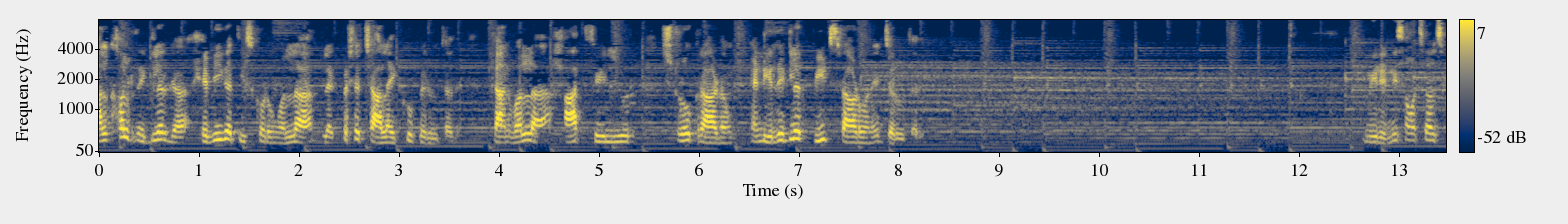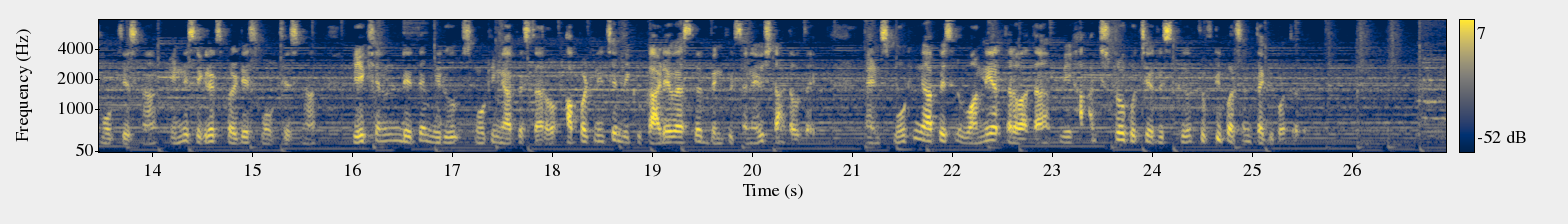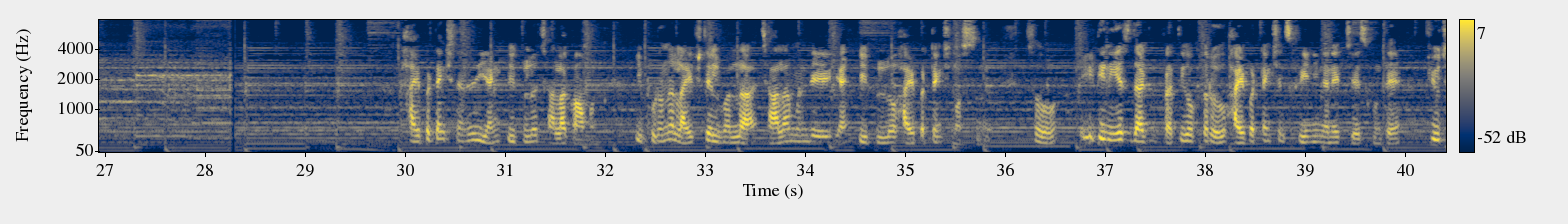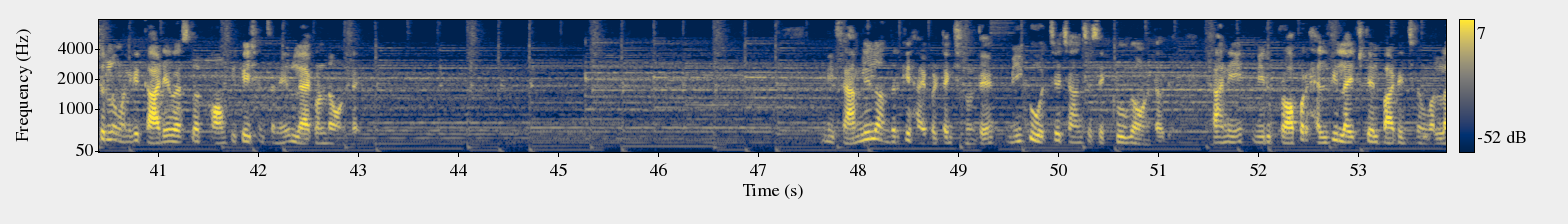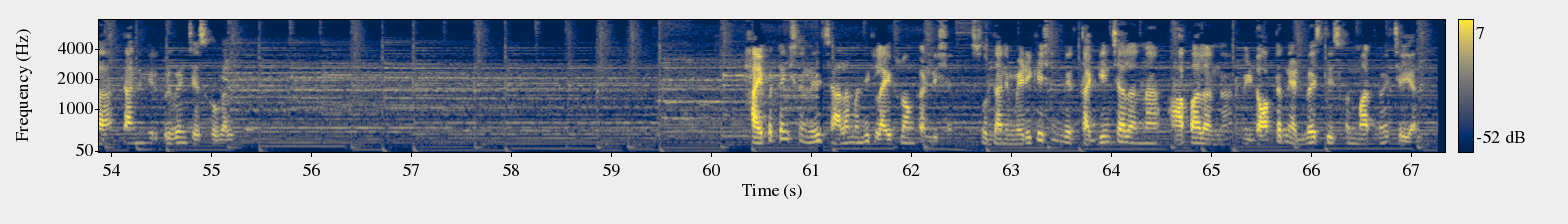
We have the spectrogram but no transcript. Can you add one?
Alcohol రెగ్యులర్గా హెవీగా తీసుకోవడం వల్ల బ్లడ్ ప్రెషర్ చాలా ఎక్కువ పెరుగుతుంది. దానివల్ల హార్ట్ ఫెయిల్యూర్ స్ట్రోక్ రావడం అండ్ ఇర్రెగ్యులర్ బీట్స్ రావడం అనేది జరుగుతుంది. మీరు ఎన్ని సంవత్సరాలు స్మోక్ చేసినా ఎన్ని సిగరెట్స్ పర్ డే స్మోక్ చేసినా ఏ క్షణం నుండి అయితే మీరు స్మోకింగ్ ఆపేస్తారో అప్పటి నుంచే మీకు కార్డియోవాస్కులర్ బెనిఫిట్స్ అనేవి స్టార్ట్ అవుతాయి. అండ్ స్మోకింగ్ ఆపేసిన వన్ ఇయర్ తర్వాత మీ హార్ట్ స్ట్రోక్ వచ్చే రిస్క్ ఫిఫ్టీ పర్సెంట్ తగ్గిపోతుంది. హైపర్ టెన్షన్ అనేది యంగ్ పీపుల్లో చాలా కామన్. ఇప్పుడున్న లైఫ్ స్టైల్ వల్ల చాలామంది యంగ్ పీపుల్లో హైపర్ టెన్షన్ వస్తుంది. సో ఎయిటీన్ ఇయర్స్ దాటిన ప్రతి ఒక్కరూ హైపర్ టెన్షన్ స్క్రీనింగ్ అనేది చేసుకుంటే ఫ్యూచర్లో మనకి కార్డియోవాస్కులర్ కాంప్లికేషన్స్ అనేవి లేకుండా ఉంటాయి. మీ ఫ్యామిలీలో అందరికీ హైపర్ టెన్షన్ ఉంటే మీకు వచ్చే ఛాన్సెస్ ఎక్కువగా ఉంటుంది కానీ మీరు ప్రాపర్ హెల్తీ లైఫ్ స్టైల్ పాటించడం వల్ల దాన్ని మీరు ప్రివెంట్ చేసుకోగలరు హైపర్ టెన్షన్ అనేది చాలా మందికి లైఫ్ లాంగ్ కండిషన్ సో దాని మెడికేషన్ మీరు తగ్గించాలన్నా ఆపాలన్నా మీ డాక్టర్ని అడ్వైస్ తీసుకొని మాత్రమే చేయాలి.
